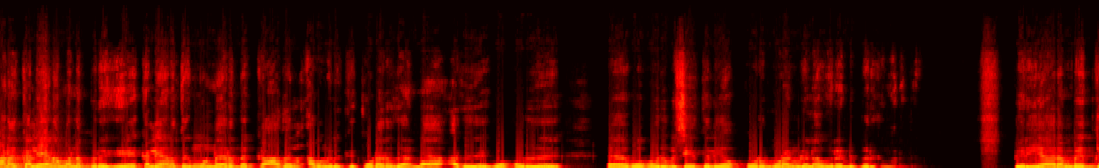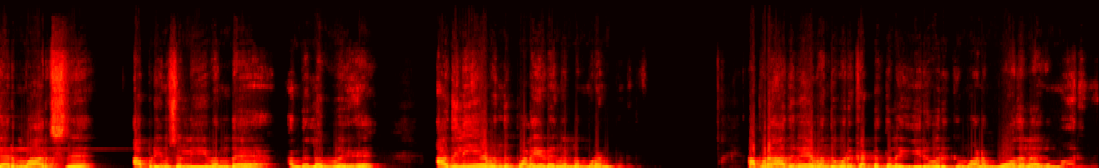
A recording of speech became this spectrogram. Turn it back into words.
ஆனால் கல்யாணம் பண்ண பிறகு கல்யாணத்துக்கு முன்னே இருந்த காதல் அவங்களுக்கு தொடருதான்னா அது ஒவ்வொரு ஒவ்வொரு விஷயத்துலேயும் ஒரு முரண்கள் அவங்க ரெண்டு பேருக்கும் வருது. பெரியார் அம்பேத்கர் மார்க்ஸ் அப்படின்னு சொல்லி வந்த அந்த லவ் அதுலேயே வந்து பல இடங்களில் முரண்படுது. அப்புறம் அதுவே வந்து ஒரு கட்டத்தில் இருவருக்குமான மோதலாக மாறுது.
